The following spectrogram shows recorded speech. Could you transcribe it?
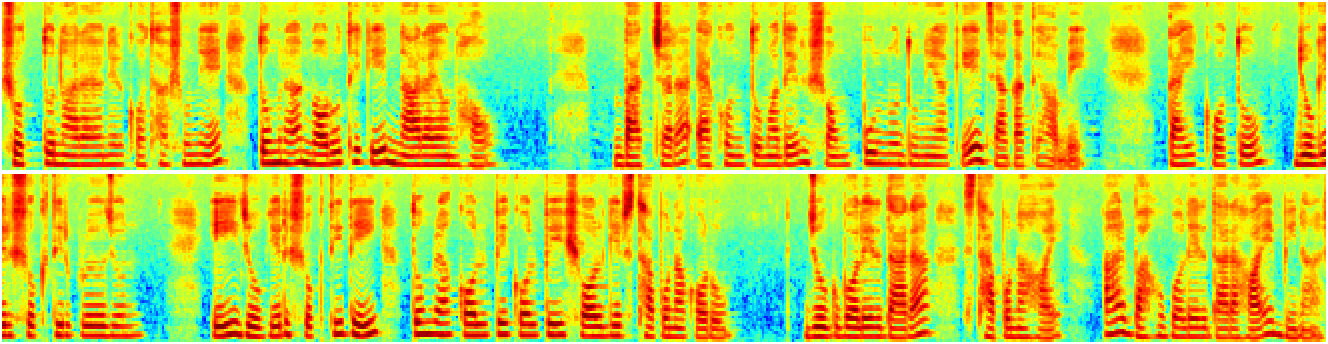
সত্যনারায়ণের কথা শুনে তোমরা নর থেকে নারায়ণ হও। বাচ্চারা এখন তোমাদের সম্পূর্ণ দুনিয়াকে জাগাতে হবে। তাই কত যোগের শক্তির প্রয়োজন। এই যোগের শক্তিতেই তোমরা কল্পে কল্পে স্বর্গের স্থাপনা করো। যোগ বলের দ্বারা স্থাপনা হয় আর বাহুবলের দ্বারা হয় বিনাশ।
